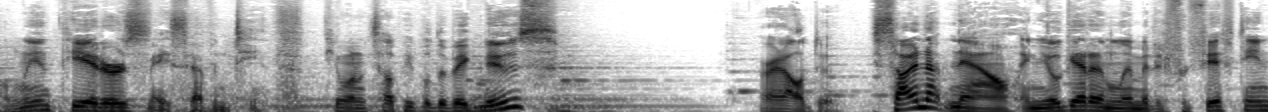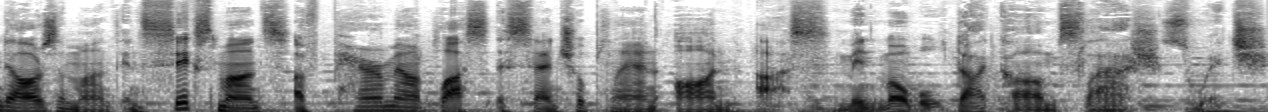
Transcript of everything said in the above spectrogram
only in theaters May 17th. Do you want to tell people the big news? All right, I'll do it. Sign up now and you'll get unlimited for $15 a month in six months of Paramount Plus Essential Plan on us. Mintmobile.com slash switch.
